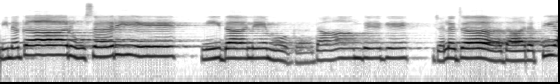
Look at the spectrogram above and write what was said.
ನಿನಗಾರು ಸರಿಯೇ, ನಿಧಾನೆ ಮೊಗದಾಂಬೆಗೆ ಜಲಜದಾರತಿಯ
